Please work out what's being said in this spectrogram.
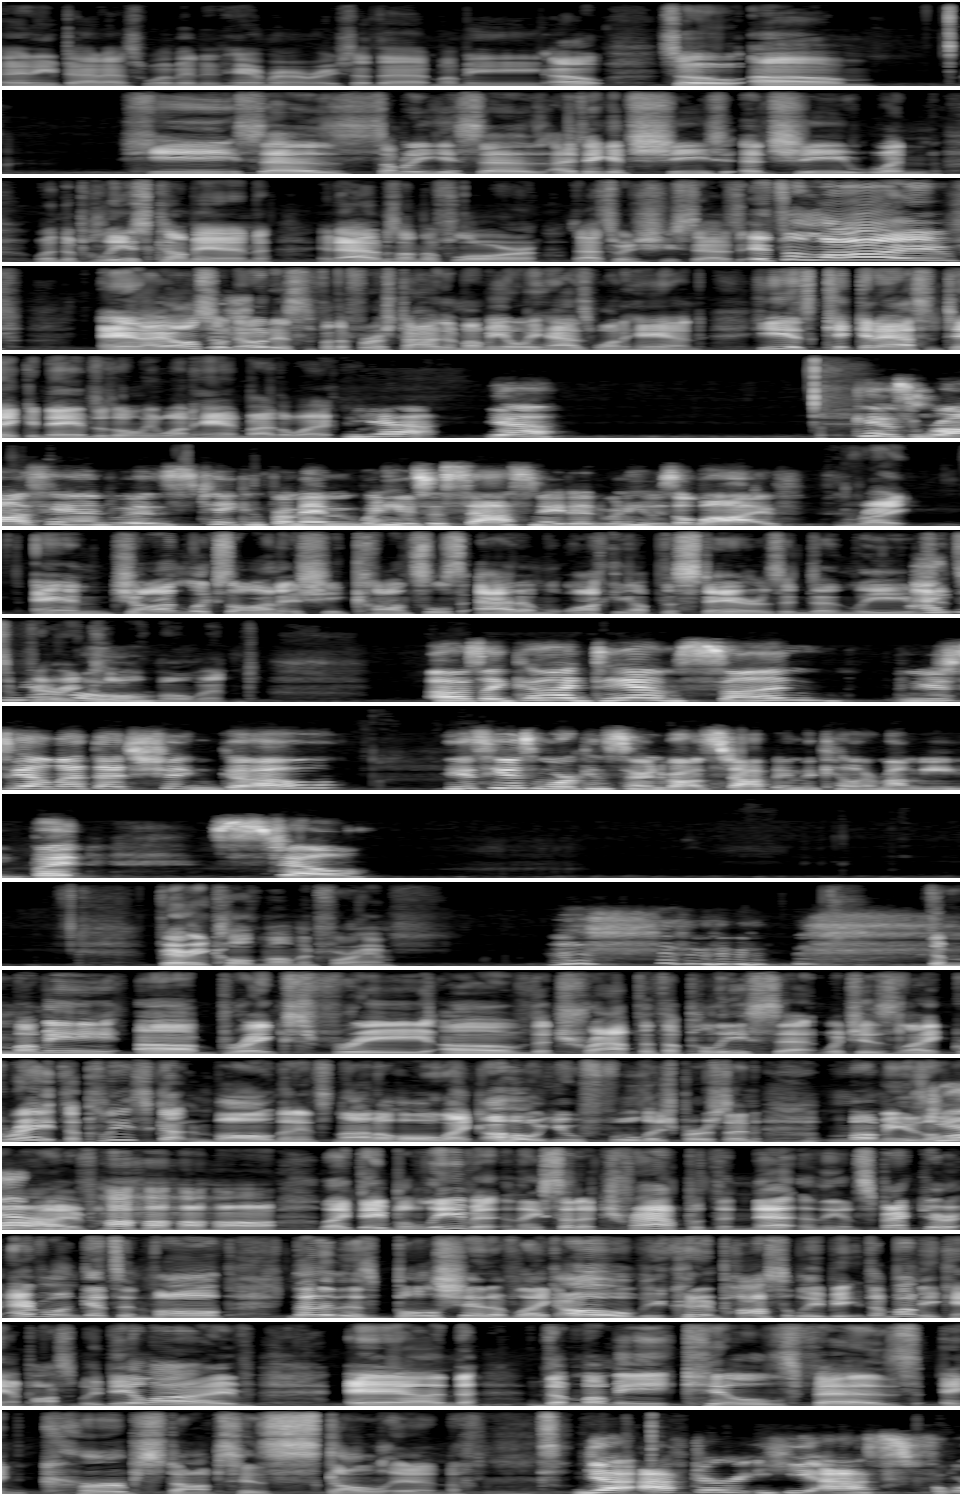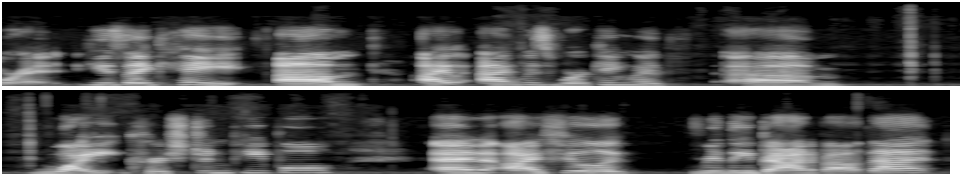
any badass women in hammer i already said that mummy oh so um he says somebody says i think it's she it's she when when the police come in and adam's on the floor that's when she says it's alive and I also noticed for the first time the mummy only has one hand. He is kicking ass and taking names with only one hand, by the way. yeah. Yeah. Because Ra's hand was taken from him when he was assassinated when he was alive. Right. And John looks on as she consoles Adam walking up the stairs and then leaves. I it's a very cold moment. I was like, God damn, son. You're just gonna let that shit go? Because he was more concerned about stopping the killer mummy, but still. Very cold moment for him. The mummy uh, breaks free of the trap that the police set, which is like, great, the police got involved, and it's not a whole like, oh, you foolish person, mummy's Yeah. alive, ha ha ha ha. Like they believe it, and they set a trap with the net and the inspector. Everyone gets involved. None of this bullshit of like, oh, you couldn't possibly be, the mummy can't possibly be alive. And the mummy kills Fez and curb stomps his skull in. Yeah, after he asks for it, he's like, "Hey, um, I I was working with um, white Christian people, and I feel like really bad about that.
